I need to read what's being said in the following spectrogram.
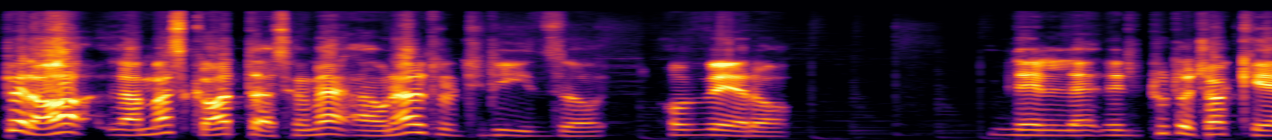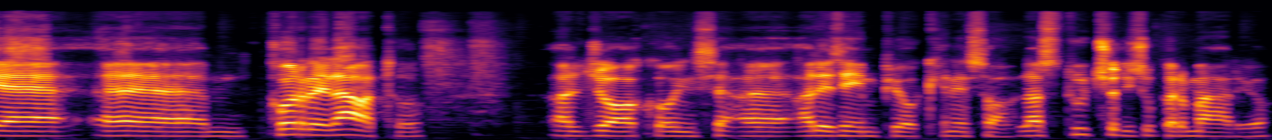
Però la mascotte, secondo me, ha un altro utilizzo, ovvero nel, nel tutto ciò che è ehm, correlato al gioco, in eh, ad esempio, che ne so, l'astuccio di Super Mario,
